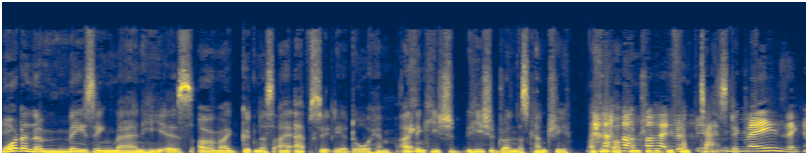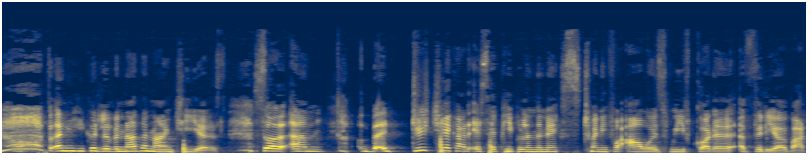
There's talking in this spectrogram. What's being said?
What an amazing man he is. Oh my goodness, I absolutely adore him. I think he should he should run this country. I think our country would be would fantastic. amazing. if only he could live another 90 years. So, um, but do check out SA People in the next 24 hours. We've got a, a video about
